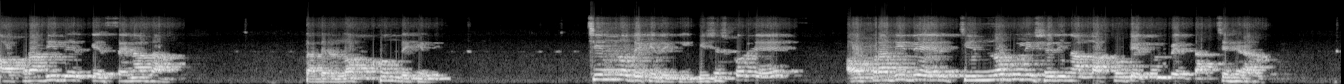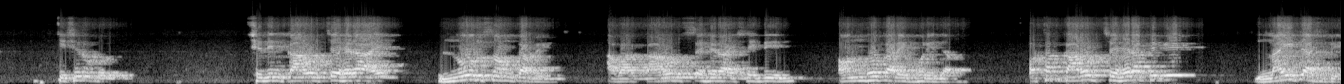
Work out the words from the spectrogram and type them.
অপরাধীদেরকে তাদের লক্ষণ দেখে দেখে চিহ্ন দেখে দেখি। বিশেষ করে অপরাধীদের চিহ্নগুলি সেদিন আল্লাহ ফুটে তুলবেন তার চেহারার উপরে। কিসের উপরে? সেদিন কারোর চেহারায় নূর চমকাবে, আবার কারোর চেহারায় সেদিন অন্ধকারে ভরে যাবে। অর্থাৎ কারোর চেহারা থেকে লাইট আসবে,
